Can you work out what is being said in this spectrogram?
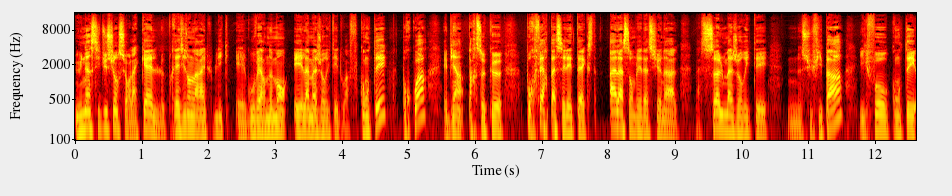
une institution sur laquelle le président de la République et le gouvernement et la majorité doivent compter. Pourquoi? Eh bien parce que pour faire passer les textes à l'Assemblée nationale, la seule majorité ne suffit pas. Il faut compter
